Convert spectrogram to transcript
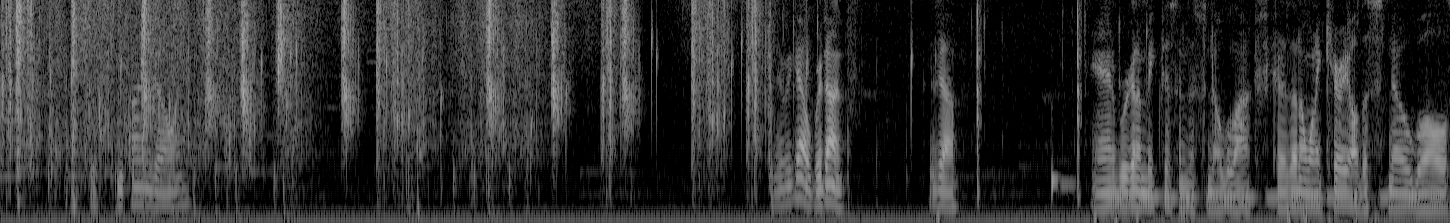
Let's just keep on going. There we go. We're done. Good job. And we're gonna make this into snow blocks because I don't want to carry all the snowballs.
